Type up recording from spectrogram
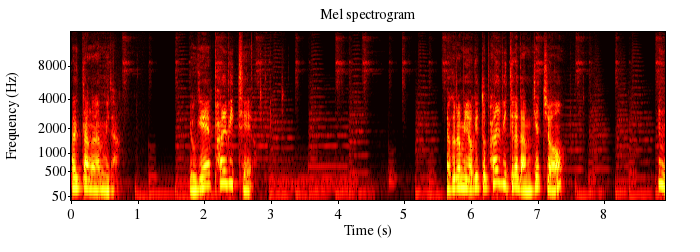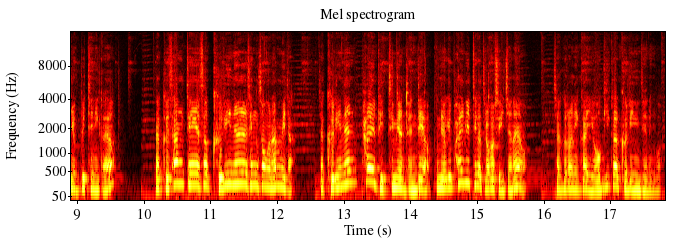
할당을 합니다. 이게 8비트예요. 자, 그러면 여기 또 8비트가 남겠죠? 16비트니까요. 자, 그 상태에서 그린을 생성을 합니다. 자, 그린은 8비트면 된대요. 근데 여기 8비트가 들어갈 수 있잖아요. 자, 그러니까 여기가 그린이 되는 거예요.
